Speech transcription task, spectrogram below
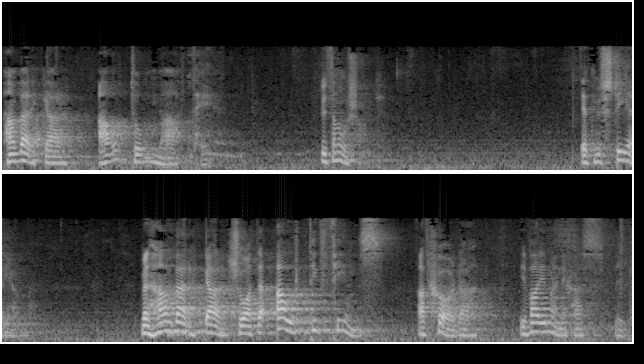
Han verkar automate, utan orsak. Det är ett mysterium. Men han verkar så att det alltid finns att skörda i varje människas liv.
